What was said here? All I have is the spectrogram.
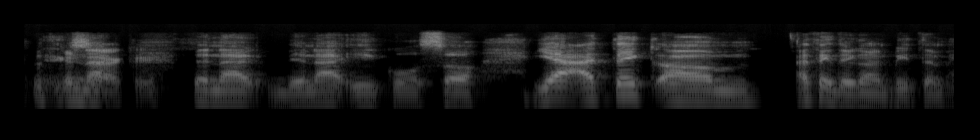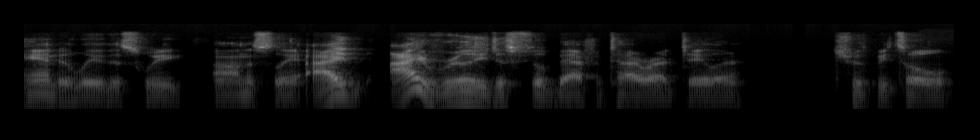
they're exactly. Not, they're not they're not equal. So yeah, I think um I think they're gonna beat them handedly this week. Honestly, I I really just feel bad for Tyrod Taylor. Truth be told,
